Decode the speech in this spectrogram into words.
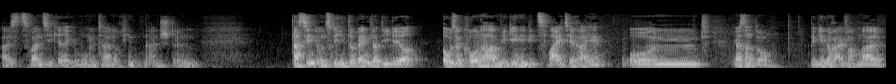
als 20-Jähriger momentan noch hinten anstellen. Das sind unsere Hinterbänkler, die wir auserkoren haben. Wir gehen in die zweite Reihe. Und ja, Sandro, beginn doch einfach mal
